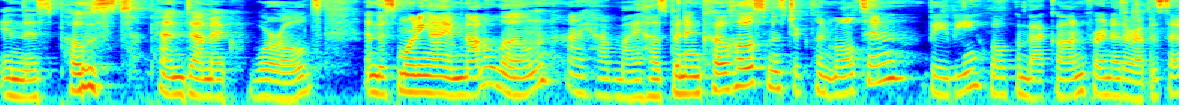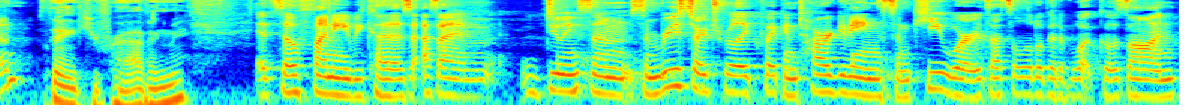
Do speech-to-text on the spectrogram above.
in this post pandemic world. And this morning, I am not alone. I have my husband and co host, Mr. Clint Walton. Baby, welcome back on for another episode. Thank you for having me. It's so funny because as I'm doing some some research really quick and targeting some keywords, that's a little bit of what goes on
